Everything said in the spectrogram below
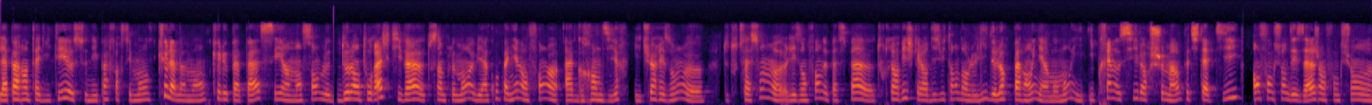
La parentalité, ce n'est pas forcément que la maman, que le papa, c'est un ensemble de l'entourage qui va tout simplement eh bien, accompagner l'enfant à grandir. Et tu as raison de toute façon, euh, les enfants ne passent pas euh, toute leur vie jusqu'à leurs 18 ans dans le lit de leurs parents. Il y a un moment, ils, prennent aussi leur chemin petit à petit, en fonction des âges, en fonction euh,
